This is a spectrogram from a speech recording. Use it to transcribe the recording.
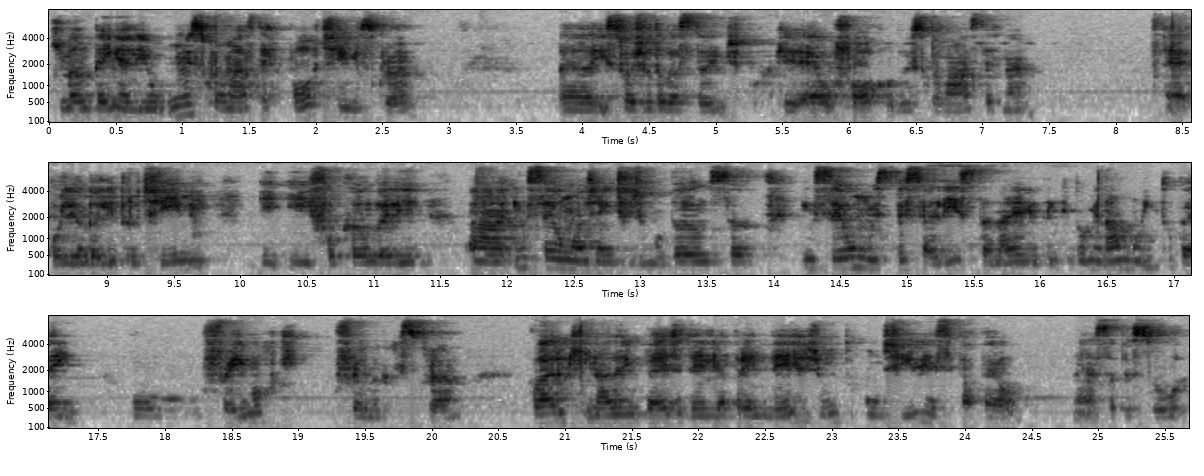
que mantêm ali um Scrum Master por time Scrum. Uh, isso ajuda bastante, porque é o foco do Scrum Master, né? É, olhando ali para o time e, e, focando ali uh, em ser um agente de mudança, em ser um especialista, né? Ele tem que dominar muito bem o, o framework, o framework Scrum. Claro que nada impede dele aprender junto com o time esse papel, né, essa pessoa,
